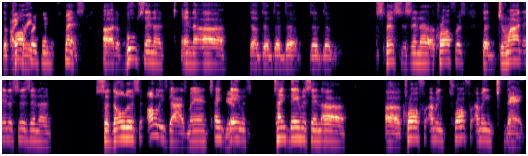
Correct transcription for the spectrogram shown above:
the Crawford and the Spence, uh, the Boots and the and the uh, the the the the the, the Spencers and the Crawfords, the Jaron Ennises and the Sonolas, all these guys, man. Tank Yeah. Davis, Tank Davis and uh uh Crawford. I mean Crawford. I mean, dang.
